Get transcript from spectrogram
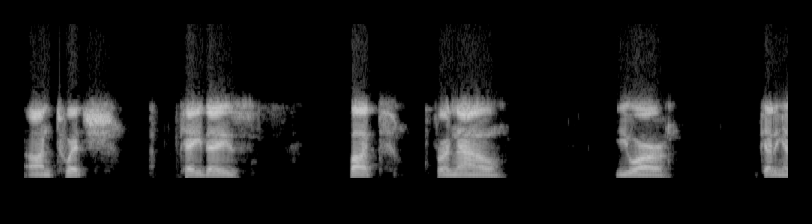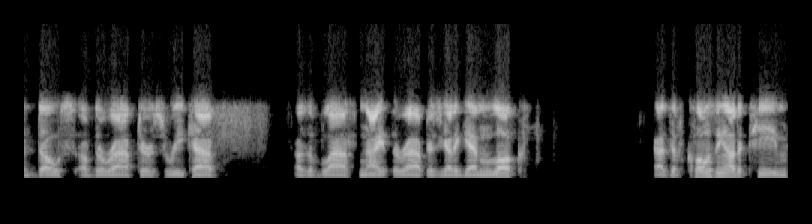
On Twitch, K Days. But for now, you are getting a dose of the Raptors recap. As of last night, the Raptors yet again look as if closing out a team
